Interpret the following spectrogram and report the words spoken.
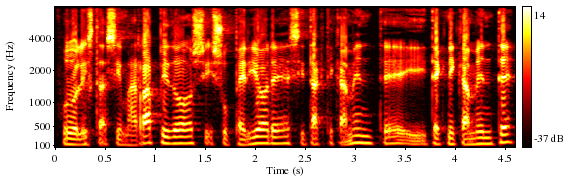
futbolistas y más rápidos y superiores y tácticamente y técnicamente.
